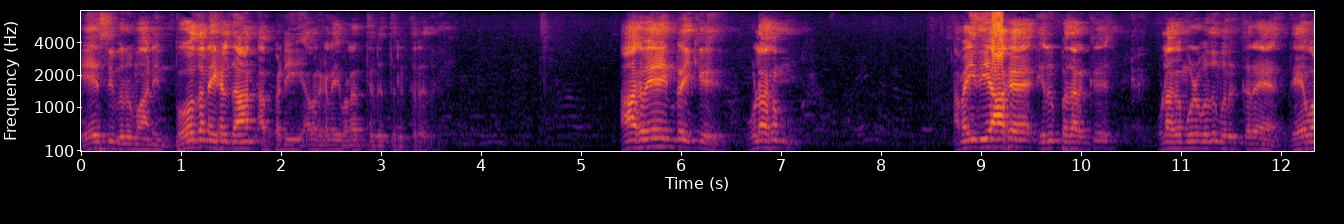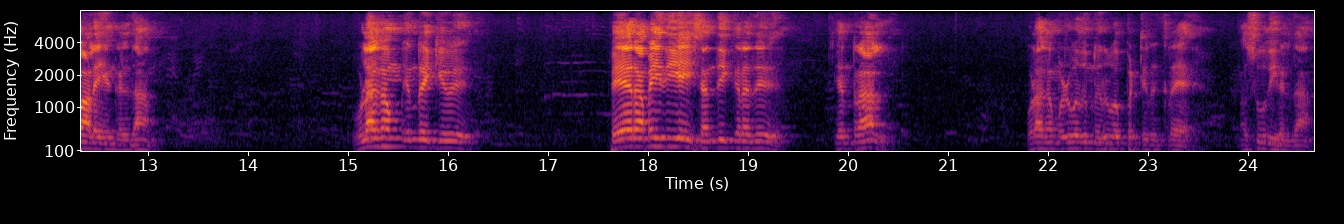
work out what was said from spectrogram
ஏசு பெருமானின் போதனைகள் தான் அப்படி அவர்களை வளர்த்தெடுத்திருக்கிறது. ஆகவே இன்றைக்கு உலகம் அமைதியாக இருப்பதற்கு உலகம் முழுவதும் இருக்கிற தேவாலயங்கள் தான் உலகம் இன்றைக்கு பேரமைதியை சந்திக்கிறது என்றால் உலகம் முழுவதும் நிறுவப்பட்டிருக்கிற மசூதிகள் தான்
